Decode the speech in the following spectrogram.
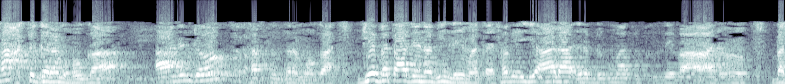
سخت گرم ہوگا جو سخت گرم ہوگا۔ یہ بتا دینا بھی نعمت ہے۔ سب یہ اعلیٰ رب زبان بس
